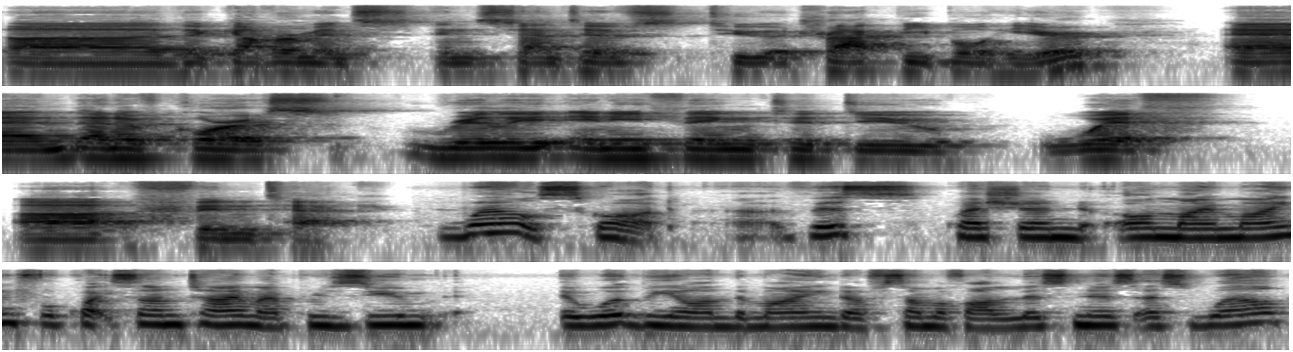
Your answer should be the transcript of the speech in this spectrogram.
uh, the government's incentives to attract people here. And then, of course, really anything to do with uh, fintech. Well, Scott, uh, this question on my mind for quite some time. I presume it would be on the mind of some of our listeners as well.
